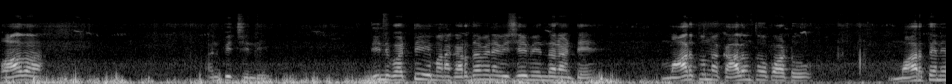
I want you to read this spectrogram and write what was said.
బాధ అనిపించింది. దీన్ని బట్టి మనకు అర్థమైన విషయం ఏంటనంటే మారుతున్న కాలంతో పాటు మారుతూనే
